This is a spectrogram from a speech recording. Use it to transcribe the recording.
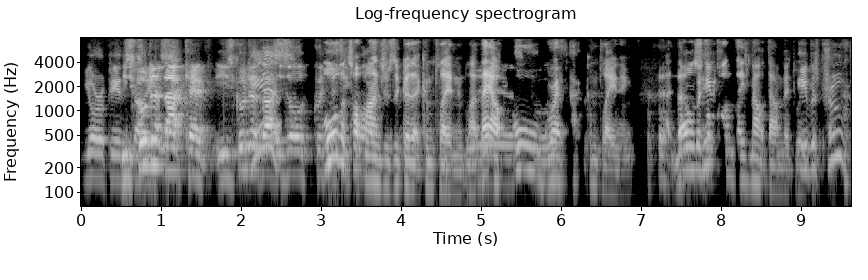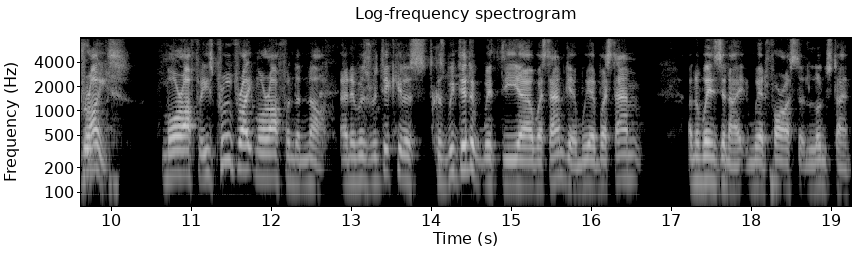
European. He's sides. good at that, Kev. He's good at He that. is. He's all, All the top flies. managers are good at complaining. Like they are Yes, all great at complaining. Uh, No one But saw he- Conte's meltdown midweek. He was proved right more often. He's proved right more often than not, and it was ridiculous because we did it with the uh, West Ham game. We had West Ham on a Wednesday night, and we had Forest at lunchtime.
